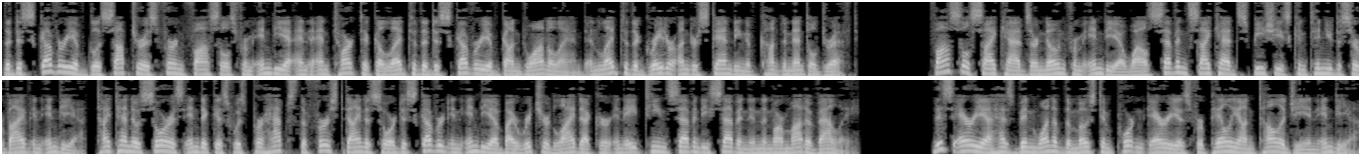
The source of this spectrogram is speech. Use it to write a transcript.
The discovery of Glossopteris fern fossils from India and Antarctica led to the discovery of Gondwanaland and led to the greater understanding of continental drift. Fossil cycads are known from India while seven cycad species continue to survive in India. Titanosaurus indicus was perhaps the first dinosaur discovered in India by Richard Lydekker in 1877 in the Narmada Valley. This area has been one of the most important areas for paleontology in India.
